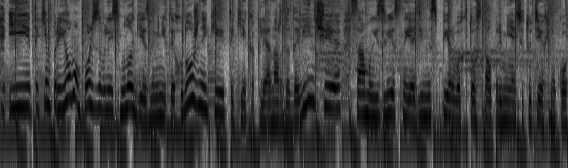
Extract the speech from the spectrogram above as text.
И таким приемом пользовались многие знаменитые художники, такие как Леонардо да Винчи, самый известный и один из первых, кто стал применять эту технику.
